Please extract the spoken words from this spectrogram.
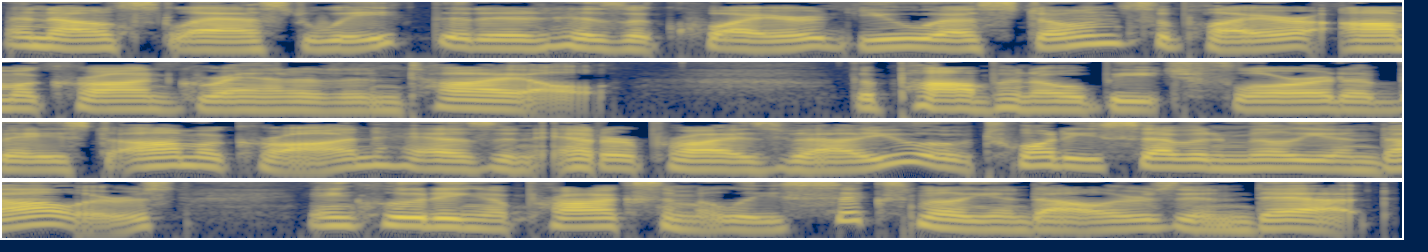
announced last week that it has acquired U.S. stone supplier Omicron Granite and Tile. The Pompano Beach, Florida based Omicron has an enterprise value of $27 million, including approximately $6 million in debt.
